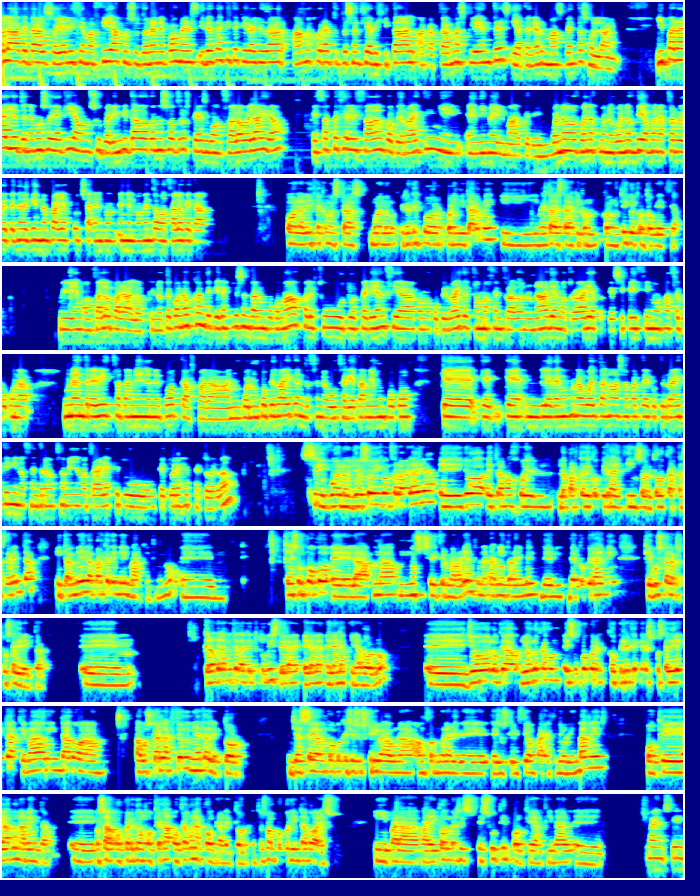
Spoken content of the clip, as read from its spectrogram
Hola, ¿qué tal? Soy Alicia Macías, consultora en e-commerce y desde aquí te quiero ayudar a mejorar tu presencia digital, a captar más clientes y a tener más ventas online. Y para ello tenemos hoy aquí a un súper invitado con nosotros que es Gonzalo Velaira, que está especializado en copywriting y en email marketing. Bueno, buenos, bueno, buenos días, buenas tardes, depende de quién nos vaya a escuchar en el, momento. Gonzalo, ¿qué tal? Hola Alicia, ¿cómo estás? Bueno, gracias por, invitarme y encantado de estar aquí contigo y con tu audiencia. Muy bien, Gonzalo, para los que no te conozcan, ¿te quieres presentar un poco más? ¿Cuál es tu, experiencia como copywriter? ¿Estás más centrado en un área, en otro área? Porque sí que hicimos hace poco una, entrevista también en el podcast para, con un copywriter, entonces me gustaría también un poco que, le demos una vuelta ¿no? a esa parte de copywriting y nos centremos también en otras áreas que tú, que tú eres experto, ¿verdad? Sí, bueno, yo soy Gonzalo Velaira, eh, yo eh, trabajo en la parte de copywriting, sobre todo cartas de venta, y también la parte de email marketing, ¿no? Eh, que es un poco eh, la, una, no sé si decir una variante, una herramienta del, del, copywriting que busca la respuesta directa. Eh, creo que la mitad de la que tú tuviste era, era el enapinador, ¿no? Eh, yo, lo que hago, yo lo que hago es un poco copywriting de respuesta directa que va orientado a, a buscar la acción inmediata del lector, ya sea un poco que se suscriba a, una, a un formulario de, de, suscripción para recibir un lead magnet o que haga una venta, o sea, o perdón, o que, haga, o que haga una compra al lector. Entonces va un poco orientado a eso y para, para e-commerce es, útil porque al final... Eh, bueno, sí,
